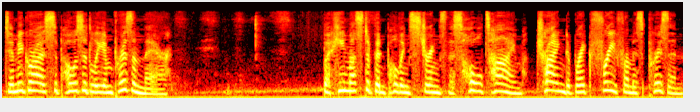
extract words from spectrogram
Demigra is supposedly imprisoned there. But he must have been pulling strings this whole time, trying to break free from his prison.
